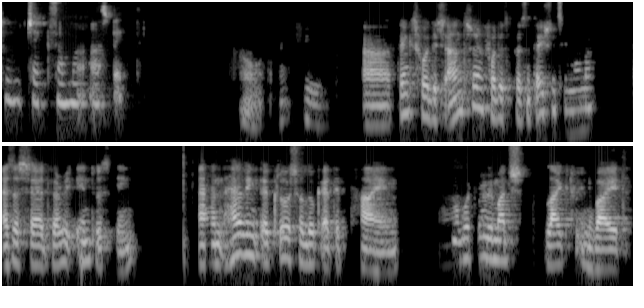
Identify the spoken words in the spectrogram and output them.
to check some aspect. Oh, thank you. Uh, thanks for this answer and for this presentation, Simona. As I said, very interesting. And having a closer look at the time, I would very much like to invite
